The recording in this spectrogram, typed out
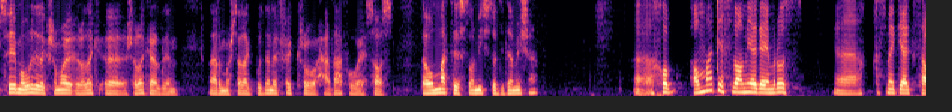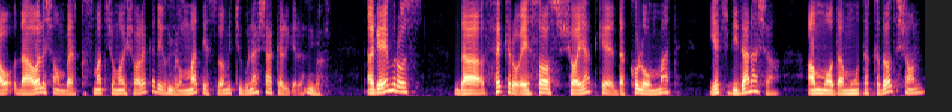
سه موردی که شما اشاره کردین در مشترک بودن فکر و هدف و احساس در امت اسلامی چی دیده میشه؟ خب امت اسلامی اگر امروز قسمی که یک اولشان به قسمت شما اشاره کردی گفت بله. امت اسلامی چگونه شکل گرفت. بله. اگر امروز در فکر و احساس شاید که در کل امت یکی دیده نشه اما در معتقداتشان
